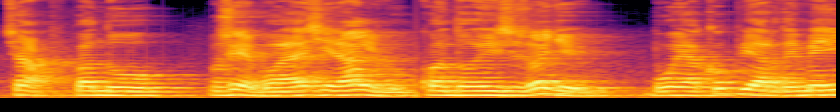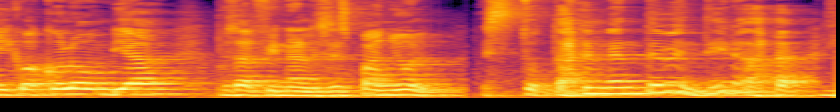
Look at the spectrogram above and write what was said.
O sea, cuando, no sé, voy a decir algo, cuando dices, oye, voy a copiar de México a Colombia, pues al final es español. Es totalmente mentira.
